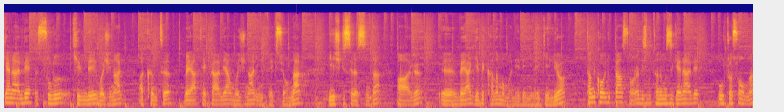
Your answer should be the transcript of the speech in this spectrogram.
Genelde sulu, kirli, vajinal akıntı veya tekrarlayan vajinal infeksiyonlar ilişki sırasında ağrı e, veya gebe kalamama nedeniyle geliyor. Tanı koyduktan sonra biz bu tanımızı genelde ultrasonla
